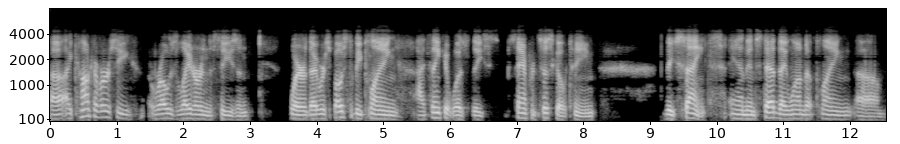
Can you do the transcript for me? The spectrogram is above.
Uh, a controversy arose later in the season where they were supposed to be playing. I think it was the San Francisco team, the Saints, and instead they wound up playing. Um,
